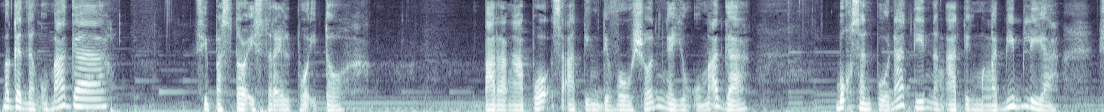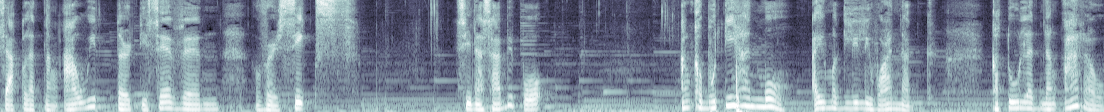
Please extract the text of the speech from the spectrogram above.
Magandang umaga. Si Pastor Israel po ito. Para nga po sa ating devotion ngayong umaga, buksan po natin ang ating mga Biblia sa Aklat ng Awit 37 verse 6. Sinasabi po, Ang kabutihan mo ay magliliwanag, katulad ng araw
